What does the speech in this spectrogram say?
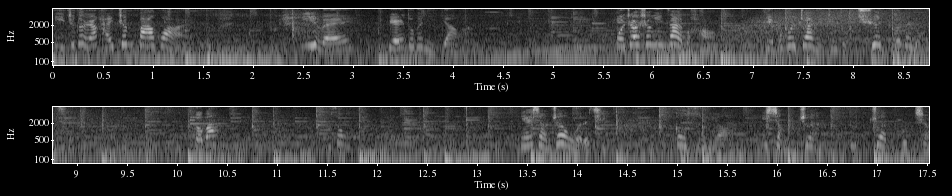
你这个人还真八卦哎！你以为别人都跟你一样啊？我这儿生意再不好，也不会赚你这种缺德的人的钱。走吧，不送了。你还想赚我的钱？告诉你哦，你想赚都赚不着。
